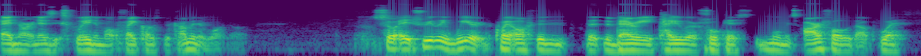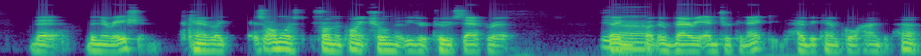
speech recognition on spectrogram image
Ed Norton is explaining what Fight Club's becoming and whatnot. So it's really weird quite often that the very Tyler focused moments are followed up with the the narration. Kind of like it's almost from the point showing that these are two separate things, but they're very interconnected. How they kind of go hand in hand.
